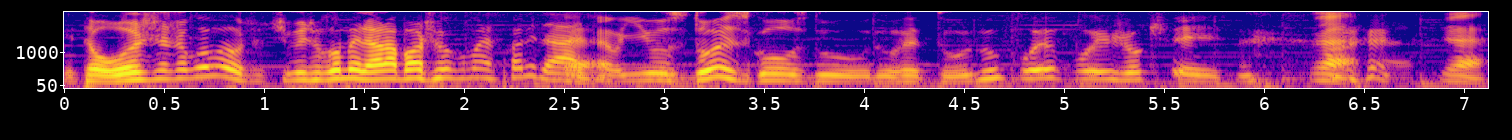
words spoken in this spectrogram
Então hoje já jogou, o time jogou melhor, a bola jogou com mais qualidade. É, e os dois gols do, do retorno foi, foi o jogo que fez, né? É, é.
